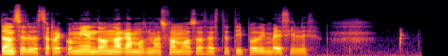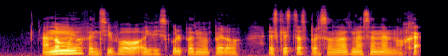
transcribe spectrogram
Entonces les recomiendo no hagamos más famosos a este tipo de imbéciles. Ando muy ofensivo hoy, discúlpenme, pero es que estas personas me hacen enojar.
